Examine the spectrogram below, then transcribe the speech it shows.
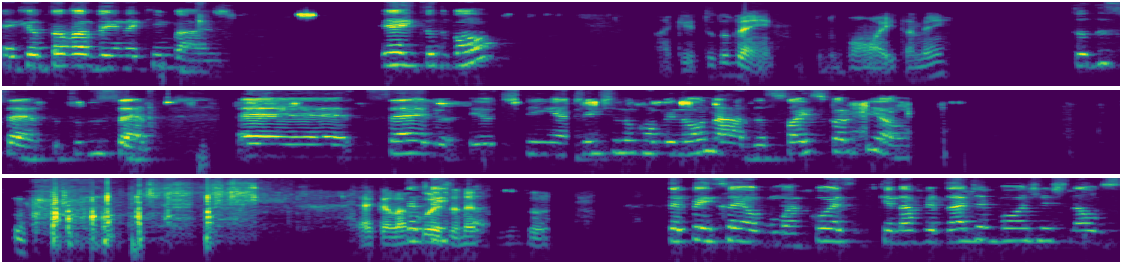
É que eu estava vendo aqui embaixo. E aí, tudo bom? Aqui tudo bem. Tudo bom aí também? Tudo certo, tudo certo. É, Célio, eu tinha. A gente não combinou nada, só escorpião. É aquela Você coisa, né? pensou, né? Você pensou em alguma coisa? Porque na verdade é bom a gente dar uns.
